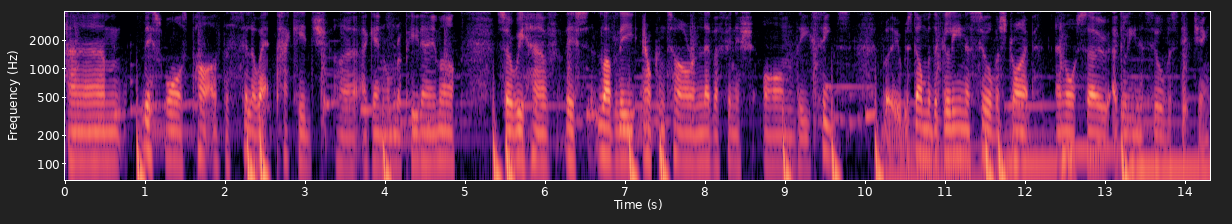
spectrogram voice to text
um, this was part of the silhouette package, uh, again on Rapide AMR. So we have this lovely Alcantara and leather finish on the seats, but it was done with a Galena silver stripe and also a Galena silver stitching.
